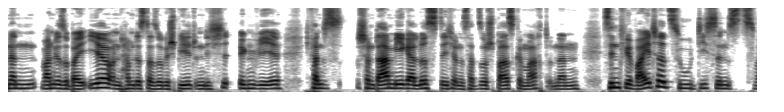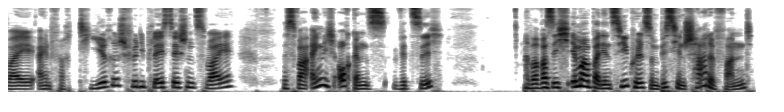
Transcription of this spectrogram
Und dann waren wir so bei ihr und haben das da so gespielt und ich irgendwie, ich fand es schon da mega lustig und es hat so Spaß gemacht. Und dann sind wir weiter zu Die Sims 2 einfach tierisch für die PlayStation 2. Das war eigentlich auch ganz witzig. Aber was ich immer bei den Sequels so ein bisschen schade fand,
